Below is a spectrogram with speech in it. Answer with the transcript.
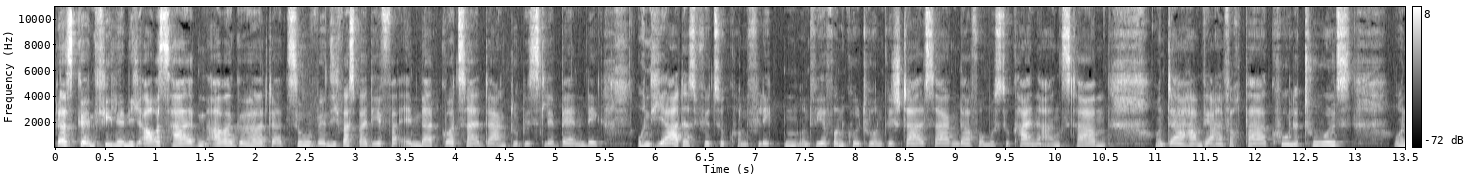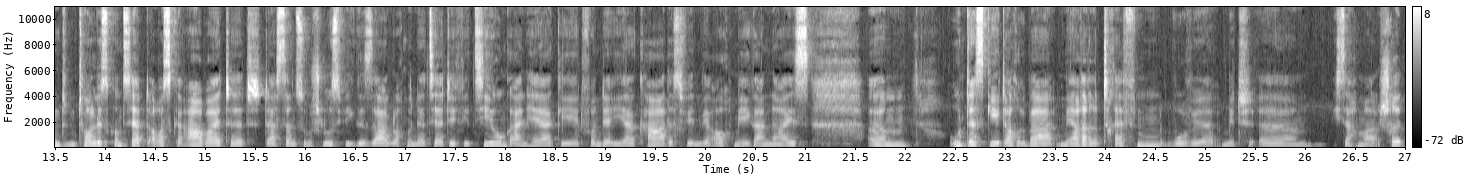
das können viele nicht aushalten, aber gehört dazu. Wenn sich was bei dir verändert, Gott sei Dank, du bist lebendig. Und ja, das führt zu Konflikten. Und wir von Kultur und Gestalt sagen, davor musst du keine Angst haben. Und da haben wir einfach ein paar coole Tools und ein tolles Konzept ausgearbeitet, das dann zum Schluss, wie gesagt, auch mit einer Zertifizierung einhergeht von der IHK. Das finden wir auch mega nice. Ähm, und das geht auch über mehrere Treffen, wo wir mit, ähm, ich sag mal, Schritt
